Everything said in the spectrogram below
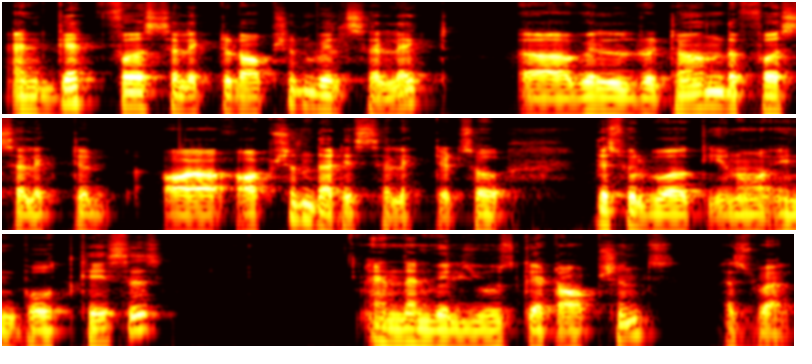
And get first selected option will select uh, will return the first selected uh, option that is selected. So this will work you know in both cases. And then we'll use get options as well.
